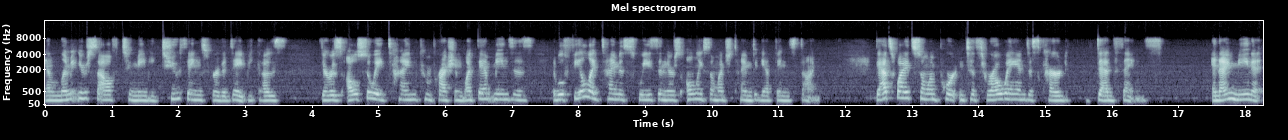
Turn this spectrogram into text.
and limit yourself to maybe two things for the day because there is also a time compression. What that means is it will feel like time is squeezed and there's only so much time to get things done. That's why it's so important to throw away and discard dead things. And I mean it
